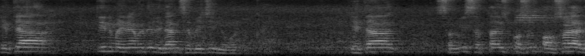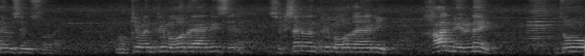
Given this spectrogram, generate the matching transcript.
येत्या तीन महिन्यामध्ये विधानसभेची निवडणूक आहे. येत्या सव्वीस सत्तावीसपासून पावसाळा अधिवेशन सुरू आहे. मुख्यमंत्री महोदयांनी शि शिक्षण मंत्री महोदयांनी हा निर्णय जो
